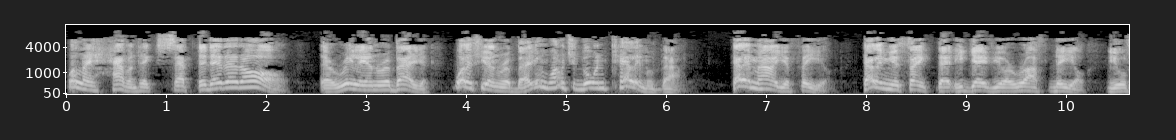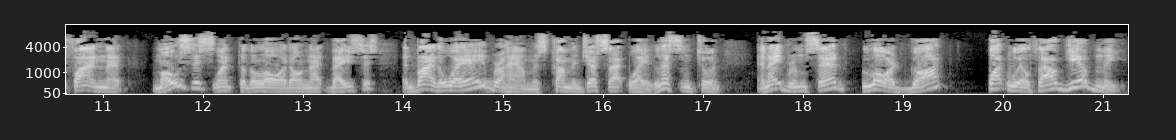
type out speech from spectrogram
Well, they haven't accepted it at all. They're really in rebellion. Well, if you're in rebellion, why don't you go and tell him about it? Tell him how you feel. Tell him you think that he gave you a rough deal. You'll find that Moses went to the Lord on that basis. And by the way, Abraham is coming just that way. Listen to him. And Abram said, Lord God, what wilt thou give me,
